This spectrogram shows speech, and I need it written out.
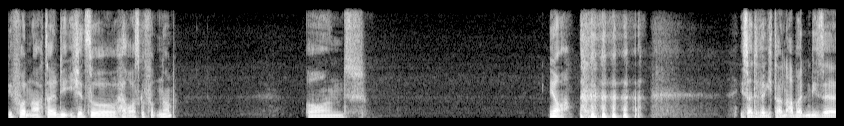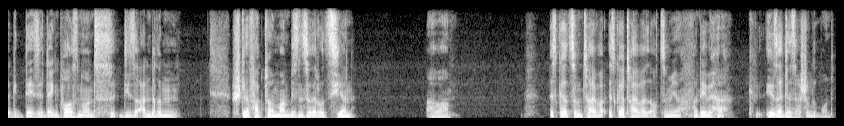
Die Vor- und Nachteile, die ich jetzt so herausgefunden habe. Und ja. ich sollte wirklich daran arbeiten, diese, diese Denkpausen und diese anderen Störfaktoren mal ein bisschen zu reduzieren. Aber es gehört zum Teil, es gehört teilweise auch zu mir. Von dem her, ihr seid es ja schon gewohnt.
